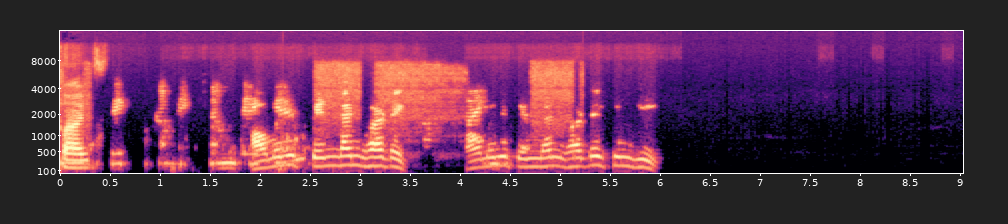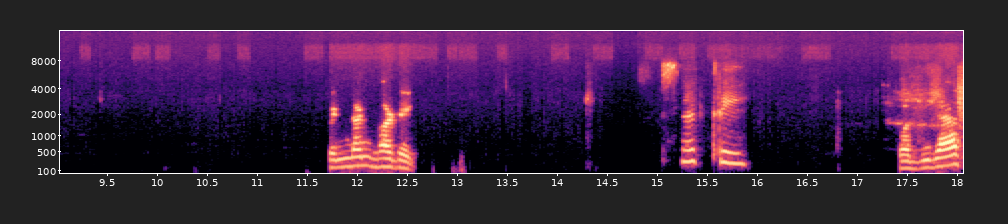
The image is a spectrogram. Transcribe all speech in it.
Five. six का maximum दे how many pendant vertex how many pendant vertex in G pendant vertex Sir, three. for dash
